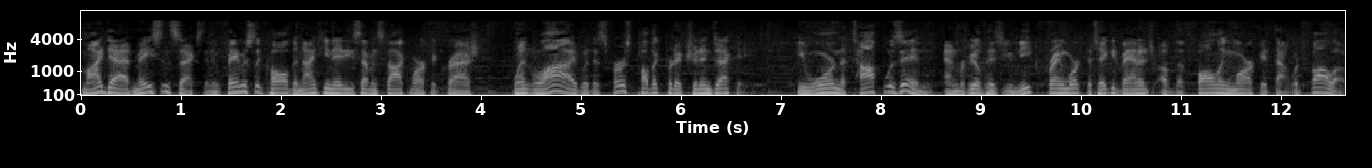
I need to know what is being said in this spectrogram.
My dad, Mason Sexton, who famously called the 1987 stock market crash, went live with his first public prediction in decades. He warned the top was in and revealed his unique framework to take advantage of the falling market that would follow.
